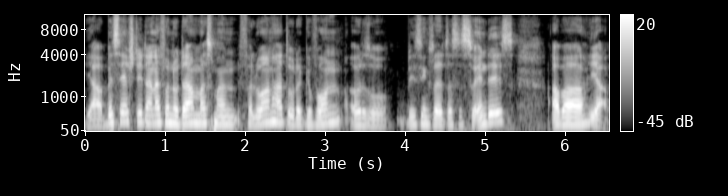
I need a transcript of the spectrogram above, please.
ja, bisher steht dann einfach nur da, was man verloren hat oder gewonnen oder so, beziehungsweise dass es zu Ende ist. Aber ja,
